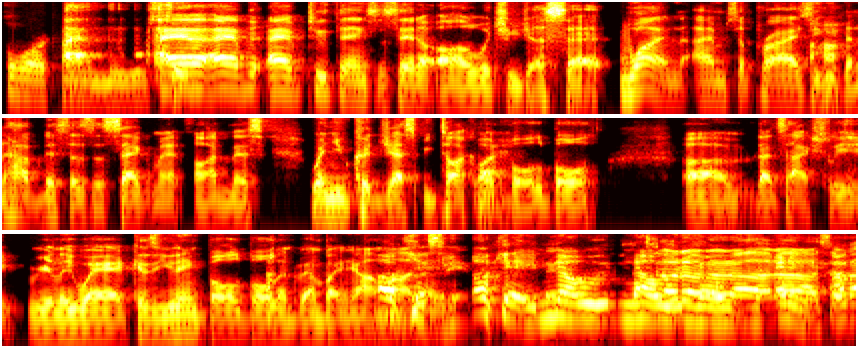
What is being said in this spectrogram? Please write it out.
core kind of moves. I. I have I have two things to say to all what you just said. One, I'm surprised you Uh-huh. even have this as a segment on this when you could just be talking Why? about Bol Bol. Um, that's actually really weird because you think Bol Bol and Wembanyama okay, okay, no, no, So no, no, no, no. Anyway, so I'll-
